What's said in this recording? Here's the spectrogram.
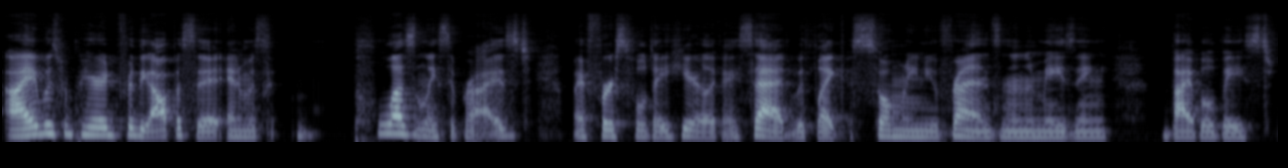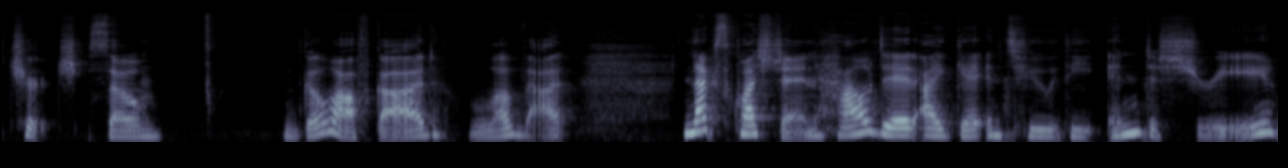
I was prepared for the opposite and was pleasantly surprised my first full day here, like I said, with like so many new friends and an amazing Bible based church. So go off, God. Love that. Next question How did I get into the industry?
